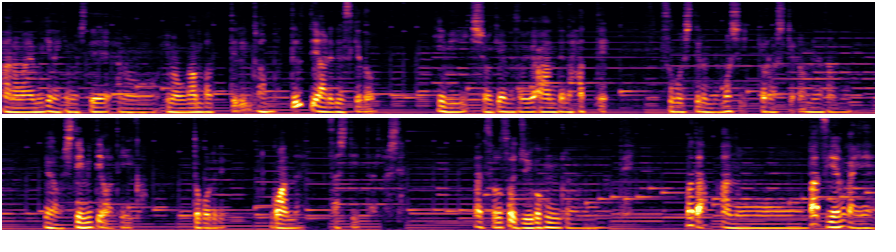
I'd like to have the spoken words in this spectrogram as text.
あの、前向きな気持ちで、あの、今も頑張ってる、頑張ってるってあれですけど、日々一生懸命そういうアンテナ張って過ごしてるんで、もしよろしければ皆さんも、皆さんもしてみてはというか、ところでご案内させていただきました。まあ、そろそろ15分くらい、また、あのー、罰ゲーム会ね、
